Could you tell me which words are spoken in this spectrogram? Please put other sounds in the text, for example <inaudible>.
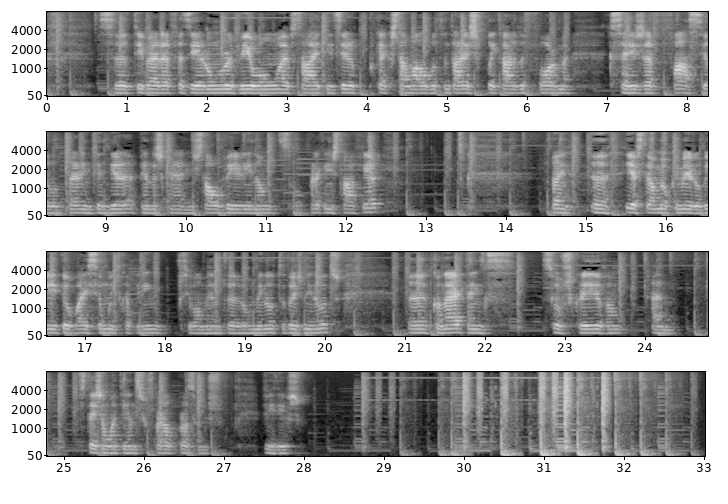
se estiver a fazer um review ou um website e dizer porque é que está mal, vou tentar explicar de forma que seja fácil para entender apenas quem está a ouvir e não só para quem está a ver. Bem, eh, este é o meu primeiro vídeo, vai ser muito rapidinho, possivelmente um minuto, dois minutos. Eh, conectem-se, subscrevam estejam atentos para os próximos vídeos.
